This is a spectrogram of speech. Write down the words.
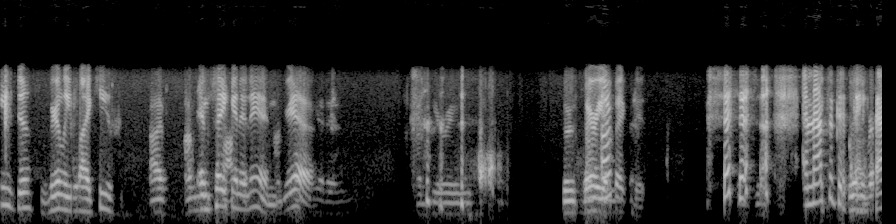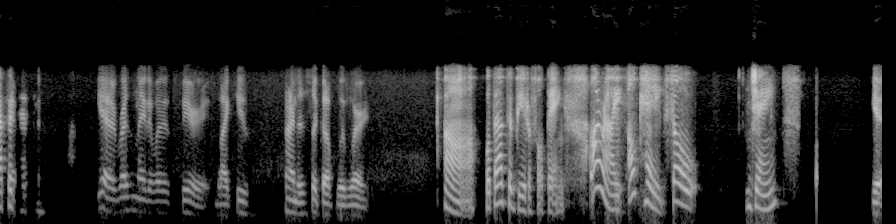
He's just really like he's I've I'm and taking it in. Yeah. I'm hearing there's Very some- affected. and that's a good Really thing. That's a good thing. Yeah, it resonated with his spirit. Like he's kind of shook up with words. Ah, well, that's a beautiful thing. All right. Okay. So, James. Yeah.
